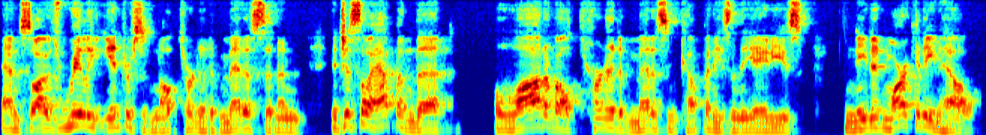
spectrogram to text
And so I was really interested in alternative medicine. And it just so happened that a lot of alternative medicine companies in the 80s needed marketing help.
